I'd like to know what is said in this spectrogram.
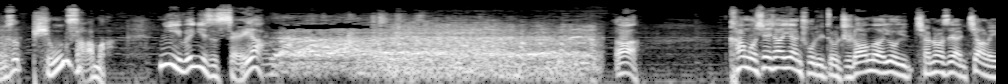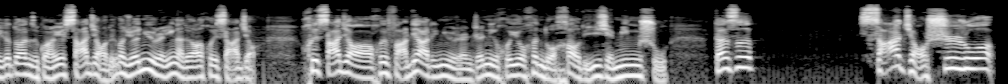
不是，凭啥嘛？你以为你是谁呀？啊！看过线下演出的都知道，我有前段时间讲了一个段子，关于撒娇的。我觉得女人应该都要会撒娇，会撒娇、会发嗲的女人，真的会有很多好的一些命数。但是，撒娇示弱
